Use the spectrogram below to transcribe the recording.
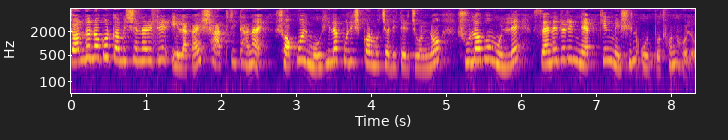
চন্দননগর কমিশনারেটের এলাকায় সাতটি থানায় সকল মহিলা পুলিশ কর্মচারীদের জন্য সুলভ মূল্যে স্যানিটারি ন্যাপকিন মেশিন উদ্বোধন হলো।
